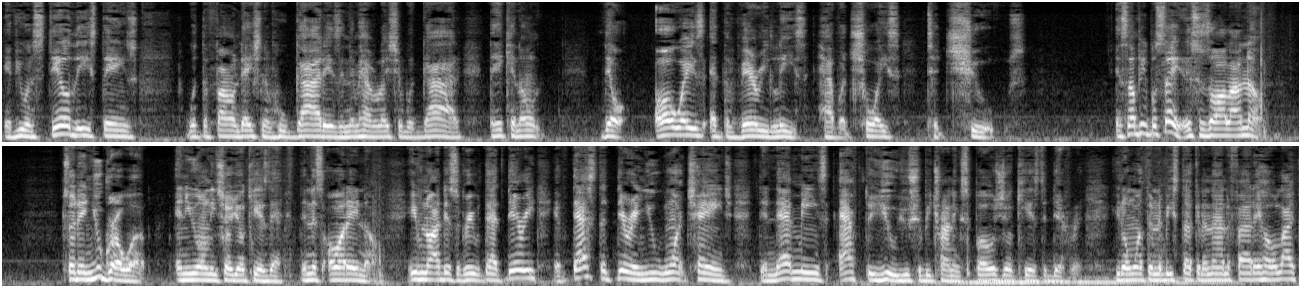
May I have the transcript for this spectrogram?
if you instill these things with the foundation of who God is and them have a relationship with God, they can, on, they'll always, at the very least, have a choice to choose. And some people say, this is all I know. So then you grow up and you only show your kids that, then that's all they know. Even though I disagree with that theory, if that's the theory and you want change, then that means after you, you should be trying to expose your kids to different. You don't want them to be stuck in a nine to five their whole life.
